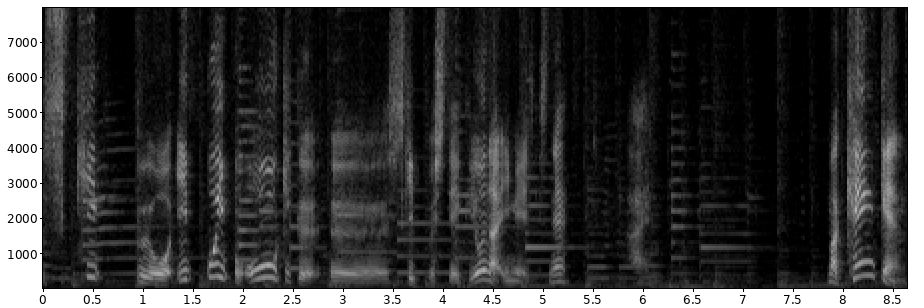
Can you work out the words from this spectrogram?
スキップを一歩一歩大きくスキップしていくようなイメージですね。はいまあ、ケンケン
